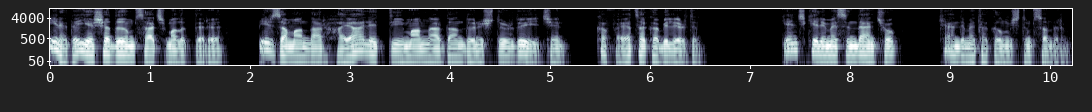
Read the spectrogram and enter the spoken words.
yine de yaşadığım saçmalıkları bir zamanlar hayal ettiğim anlardan dönüştürdüğü için kafaya takabilirdim. Genç kelimesinden çok kendime takılmıştım sanırım,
